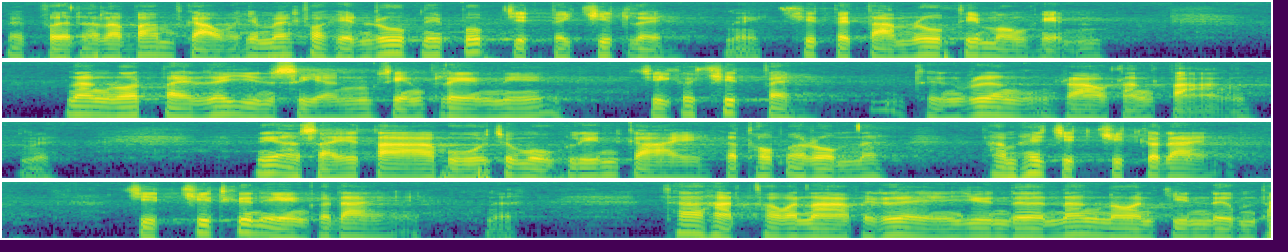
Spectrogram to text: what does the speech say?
ไปเปิดอัลบั้มเก่าใช่ไหมพอเห็นรูปนี้ปุ๊บจิตไปคิดเลยนะคิดไปตามรูปที่มองเห็น นั่งรถไปได้ยินเสียงเสียงเพลงนี้จิตก็คิดไปถึงเรื่องราวต่างๆนี่ นี่อาศัยตาหูจมูกลิ้นกายกระทบอารมณ์นะทำให้จิตคิดก็ได้ จิตคิดขึ้นเองก็ได้นะถ้าหัดภาวนาไปเรื่อย ยืนเดินนั่งนอนกินดื่มท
